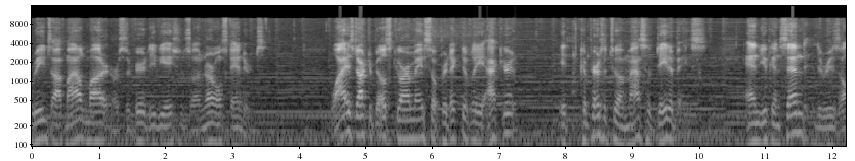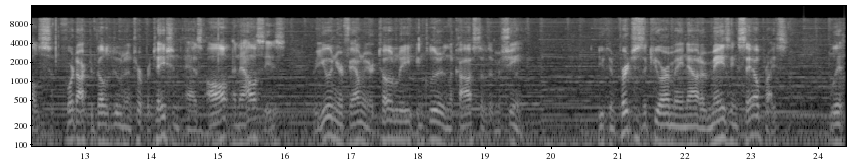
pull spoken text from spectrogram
reads off mild, moderate, or severe deviations of normal standards. Why is Dr. Bill's QRMA so predictively accurate? It compares it to a massive database, and you can send the results for Dr. Bill to do an interpretation as all analyses for you and your family are totally included in the cost of the machine. You can purchase the QRMA now at an amazing sale price with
